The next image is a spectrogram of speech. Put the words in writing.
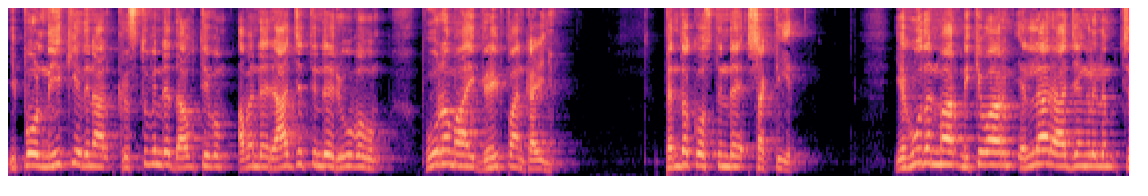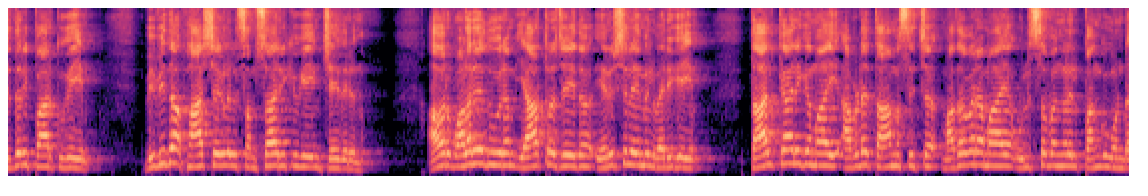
ഇപ്പോൾ നീക്കിയതിനാൽ ക്രിസ്തുവിന്റെ ദൗത്യവും അവന്റെ രാജ്യത്തിന്റെ രൂപവും പൂർണമായി ഗ്രഹിപ്പാൻ കഴിഞ്ഞു. പെന്തക്കോസ്തിന്റെ ശക്തിയിൽ. യഹൂദന്മാർ മിക്കവാറും എല്ലാ രാജ്യങ്ങളിലും ചിതറിപ്പാർക്കുകയും വിവിധ ഭാഷകളിൽ സംസാരിക്കുകയും ചെയ്തിരുന്നു. അവർ വളരെ ദൂരം യാത്ര ചെയ്ത് എരുസലേമിൽ വരികയും താൽക്കാലികമായി അവിടെ താമസിച്ച് മതപരമായ ഉത്സവങ്ങളിൽ പങ്കുകൊണ്ട്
